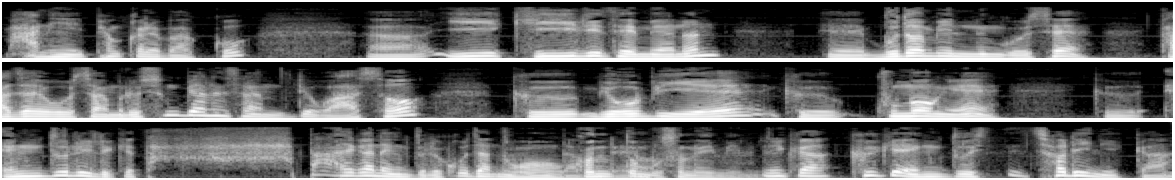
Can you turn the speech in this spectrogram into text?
많이 평가를 받고 아, 이 기일이 되면은 예, 무덤이 있는 곳에 다자요오사무를 숭배하는 사람들이 와서 그 묘비의 그 구멍에 그 앵두를 이렇게 다 빨간 앵두를 꽂아 놓는다. 어, 그건 그래요. 또 무슨 의미입니까? 그러니까 그게 앵두 철이니까.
